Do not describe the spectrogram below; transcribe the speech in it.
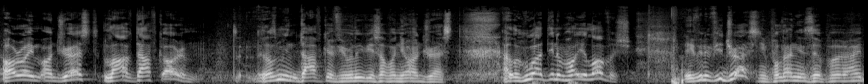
Arim undressed, lav dafkarim. It doesn't mean dafka if you relieve yourself when you're undressed. Even if you're dressed and you pull down your zipper, right?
